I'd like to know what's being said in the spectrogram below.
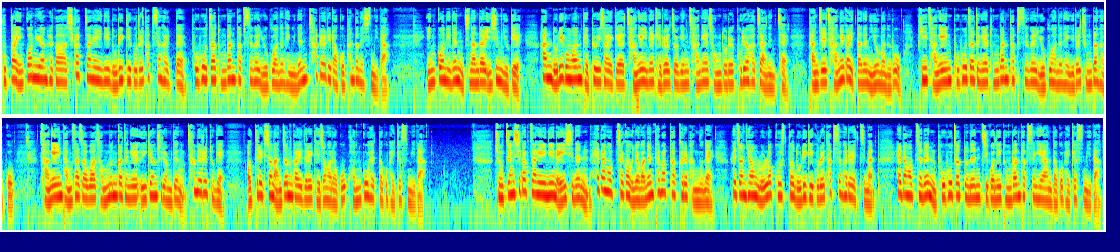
국가인권위원회가 시각장애인이 놀이기구를 탑승할 때 보호자 동반 탑승을 요구하는 행위는 차별이라고 판단했습니다. 인권위는 지난달 26일 한 놀이공원 대표이사에게 장애인의 개별적인 장애 정도를 고려하지 않은 채 단지 장애가 있다는 이유만으로 비장애인 보호자 등의 동반 탑승을 요구하는 행위를 중단하고 장애인 당사자와 전문가 등의 의견 수렴 등 참여를 통해 어트랙션 안전 가이드를 개정하라고 권고했다고 밝혔습니다. 중증 시각장애인인 A씨는 해당 업체가 운영하는 테마파크를 방문해 회전형 롤러코스터 놀이기구를 탑승하려 했지만 해당 업체는 보호자 또는 직원이 동반 탑승해야 한다고 밝혔습니다.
